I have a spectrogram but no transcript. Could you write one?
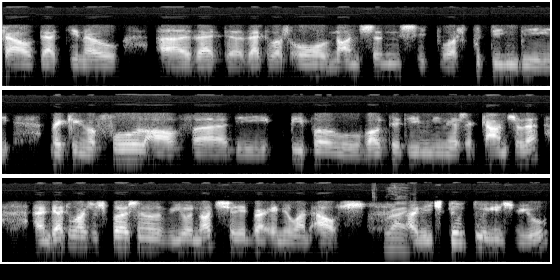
felt that, you know, uh, that uh, that was all nonsense. It was putting the making a fool of uh, the people who voted him in as a councillor, and that was his personal view, not shared by anyone else. Right. And he stood to his view.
